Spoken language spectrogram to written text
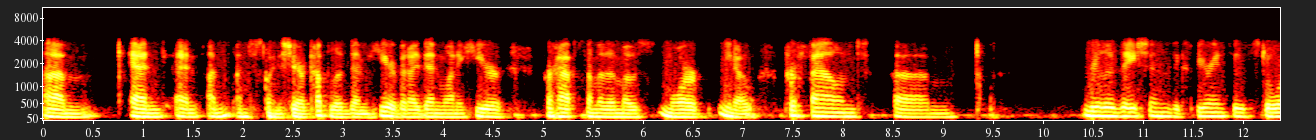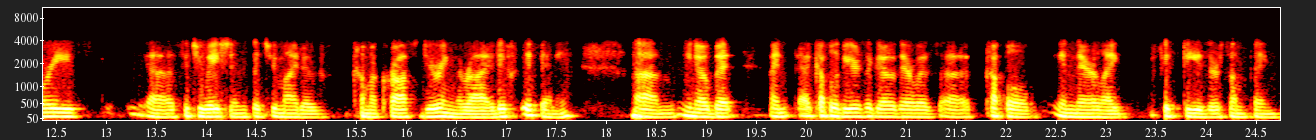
Um, and and I'm, I'm just going to share a couple of them here, but I then want to hear perhaps some of the most more, you know, profound um, realizations, experiences, stories, uh, situations that you might have come across during the ride, if, if any. Um, you know, but I, a couple of years ago, there was a couple in their like 50s or something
